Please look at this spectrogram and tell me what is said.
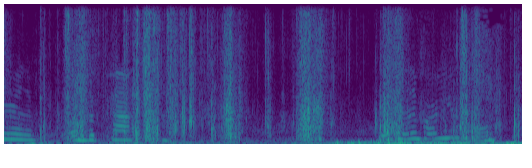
here on the path. Are you from?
